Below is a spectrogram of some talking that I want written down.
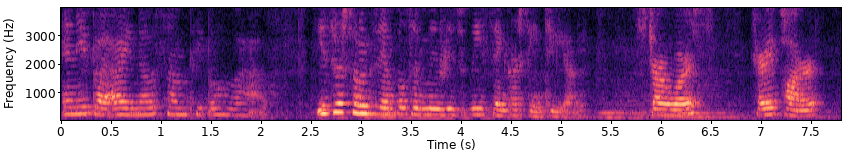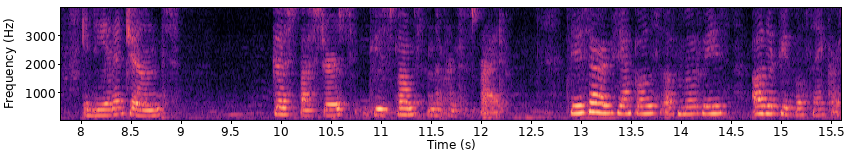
any, but I know some people who have. These are some examples of movies we think are seen too young. Star Wars, Harry Potter, Indiana Jones, Ghostbusters, Goosebumps, and The Princess Bride. These are examples of movies other people think are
